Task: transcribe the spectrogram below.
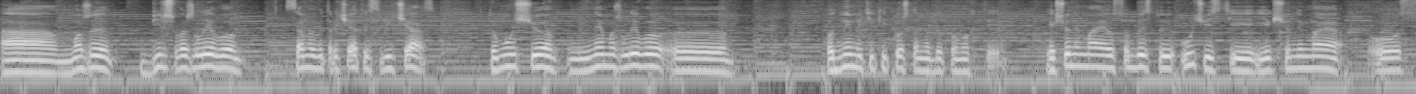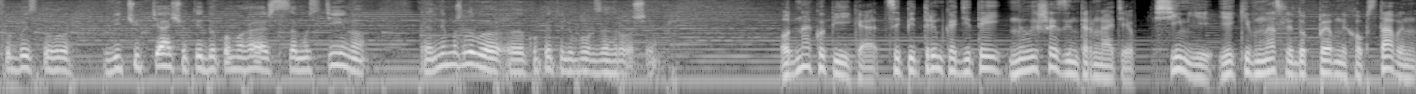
а може більш важливо саме витрачати свій час, тому що неможливо е, одними тільки коштами допомогти. Якщо немає особистої участі, якщо немає особистого відчуття, що ти допомагаєш самостійно, е, неможливо е, купити любов за гроші. Одна копійка це підтримка дітей не лише з інтернатів. Сім'ї, які внаслідок певних обставин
